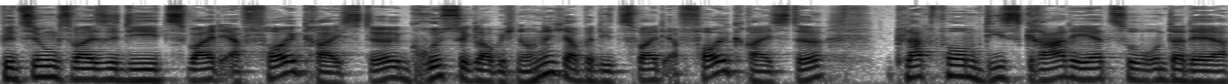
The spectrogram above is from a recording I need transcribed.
beziehungsweise die zweiterfolgreichste, größte glaube ich noch nicht, aber die zweiterfolgreichste Plattform, die ist gerade jetzt so unter der,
